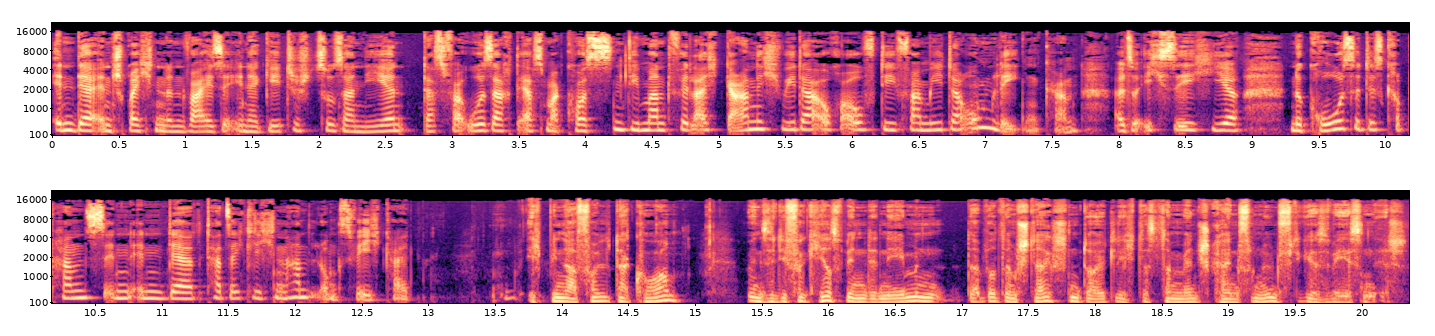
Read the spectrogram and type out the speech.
in der entsprechenden Weise energetisch zu sanieren. Das verursacht erstmal Kosten, die man vielleicht gar nicht wieder auch auf die Vermieter umlegen kann. Also ich sehe hier eine große Diskrepanz in, in der tatsächlichen Handlungsfähigkeit. Ich bin da voll d'accord. Wenn Sie die Verkehrswende nehmen, da wird am stärksten deutlich, dass der Mensch kein vernünftiges Wesen ist.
